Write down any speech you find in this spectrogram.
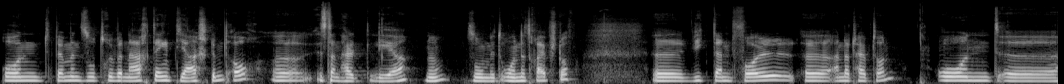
und wenn man so drüber nachdenkt, ja, stimmt auch, äh, ist dann halt leer, ne? so mit ohne Treibstoff. Äh, wiegt dann voll äh, anderthalb Tonnen und äh,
